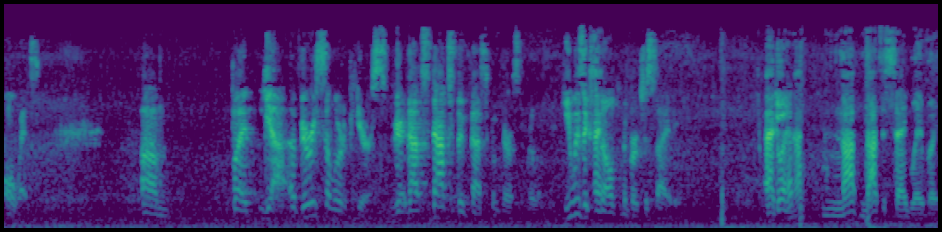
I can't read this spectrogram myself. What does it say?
always. Um, but yeah, uh, very similar to Pierce. That's that's the best comparison really. He was expelled from the Birch Society. Actually, not, not not to segue, but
